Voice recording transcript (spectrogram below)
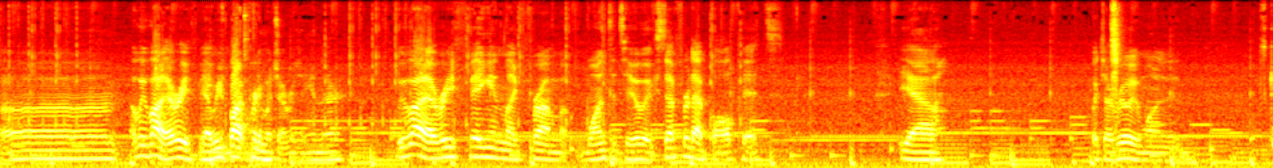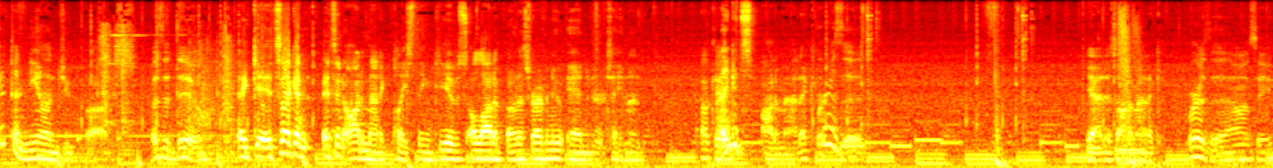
Um, Oh, we bought everything. yeah, we've bought pretty much everything in there. We bought everything in like from one to two, except for that ball pit, Yeah. which I really wanted. Let's get the neon jukebox. What does it do? It, it's like an it's an automatic place thing. It gives a lot of bonus revenue and entertainment. Okay. I think it's automatic. Where is it? Yeah, it is automatic. Where is it? I want to see.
